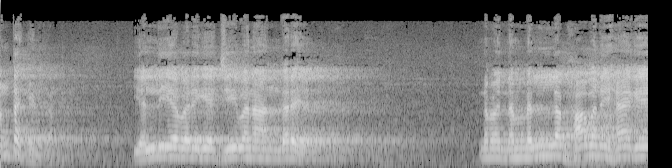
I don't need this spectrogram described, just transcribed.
ಅಂತ ಹೇಳಿದ. ಎಲ್ಲಿಯವರೆಗೆ ಜೀವನ ಅಂದರೆ ನಮ್ಮ ನಮ್ಮೆಲ್ಲ ಭಾವನೆ ಹೇಗೆ?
